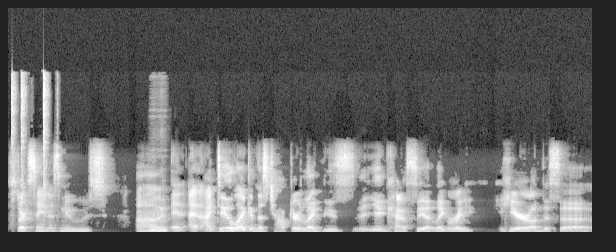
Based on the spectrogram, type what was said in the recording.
starts saying his news. Uh, Mhm. and, and I do like in this chapter, like these, you kind of see it like right here on this uh,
